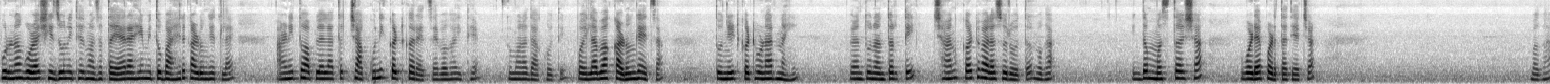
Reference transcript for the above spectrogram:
पूर्ण गोळा शिजून इथे माझा तयार आहे. मी तो बाहेर काढून घेतला आहे आणि तो आपल्याला आता चाकूनी कट करायचा आहे बघा इथे तुम्हाला दाखवते. पहिला भाग काढून घ्यायचा. तो नीट कट होणार नाही. परंतु नंतर ते छान कट व्हायला सुरू होतं. बघा एकदम मस्त अशा वड्या पडतात याच्या. बघा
